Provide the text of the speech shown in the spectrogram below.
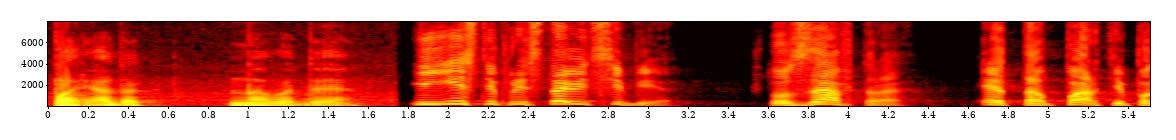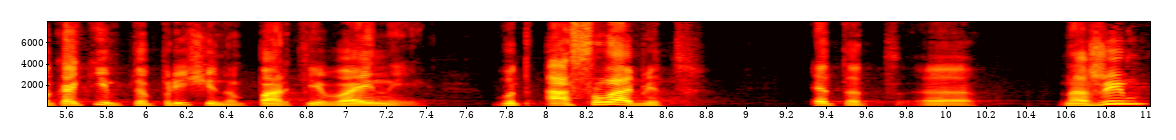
порядок наведет. И если представить себе, что завтра эта партия по каким-то причинам, партия войны, вот ослабит этот э, нажим,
